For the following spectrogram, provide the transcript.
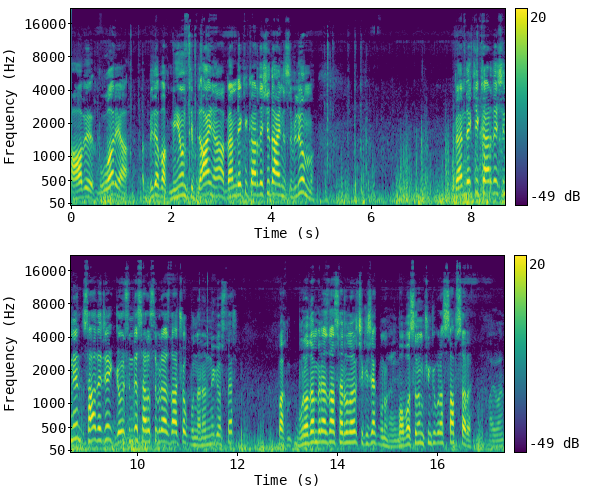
Abi bu var ya bir de bak minyon tipli aynı ha. Bendeki kardeşi de aynısı biliyor musun? Bendeki kardeşinin sadece göğsünde sarısı biraz daha çok bundan. Önünü göster. Bak buradan biraz daha sarıları çıkacak bunun. Aynen. Babasının çünkü burası sapsarı. Hayvan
